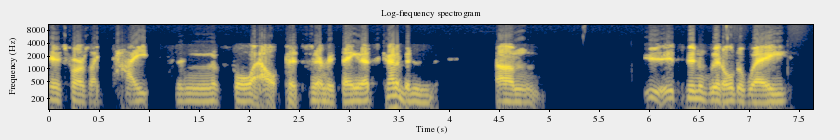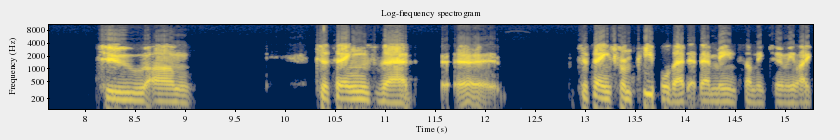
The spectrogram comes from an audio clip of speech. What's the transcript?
as far as like tights and full outfits and everything, that's kind of been, um, it's been whittled away to um, to things that uh, to things from people that that mean something to me. Like,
